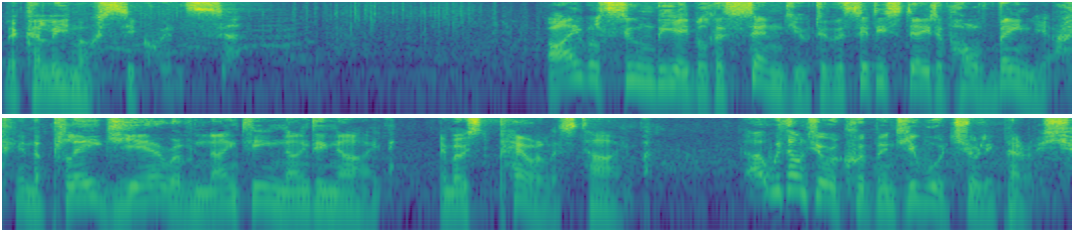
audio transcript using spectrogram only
the Kalimo sequence. I will soon be able to send you to the city-state of Höllvania in the plague year of 1999, a most perilous time. Uh, without your equipment, you would surely perish.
